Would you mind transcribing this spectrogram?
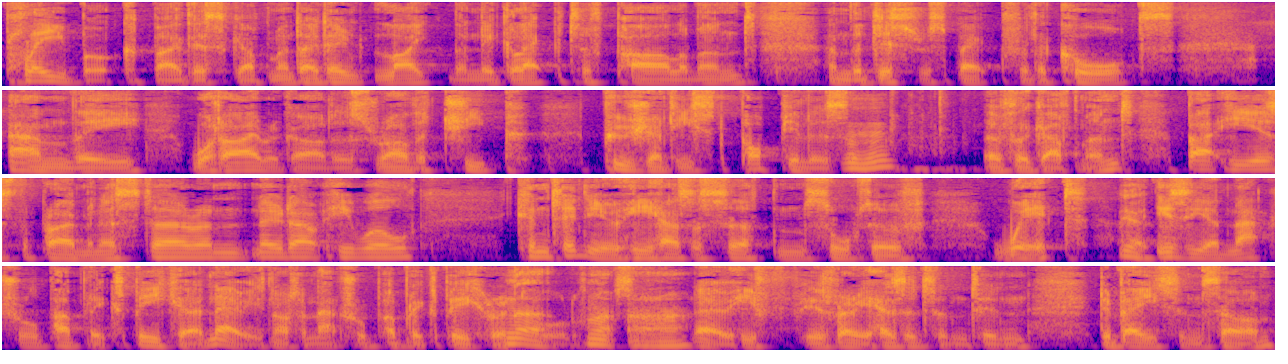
playbook by this government. I don't like the neglect of Parliament and the disrespect for the courts and the what I regard as rather cheap Poujadist populism mm-hmm. of the government. But he is the prime minister, and no doubt he will continue. He has a certain sort of wit. Yeah. Is he a natural public speaker? No, he's not a natural public speaker at no, all. No, uh-huh. no, he f- is very hesitant in debate and so on.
